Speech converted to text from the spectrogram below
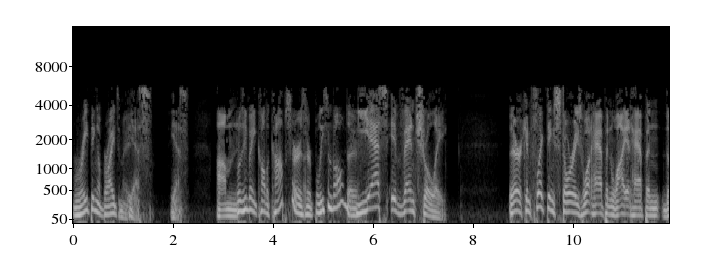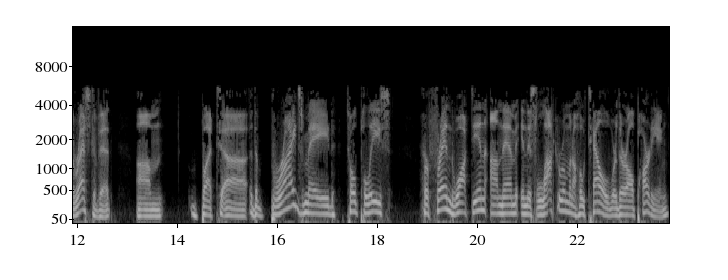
raping a bridesmaid. yes, yes. Um, Was anybody call the cops, or is there police involved? Or? Yes, eventually. There are conflicting stories what happened, why it happened, the rest of it. Um, but uh, the bridesmaid told police her friend walked in on them in this locker room in a hotel where they're all partying,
